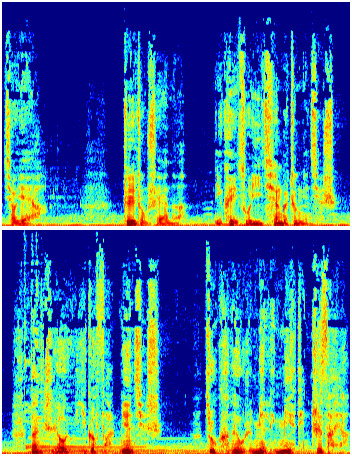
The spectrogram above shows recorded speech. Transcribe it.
小叶啊，这种实验呢，你可以做一千个正面解释。但只要有一个反面解释，就可能有人面临灭顶之灾呀。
